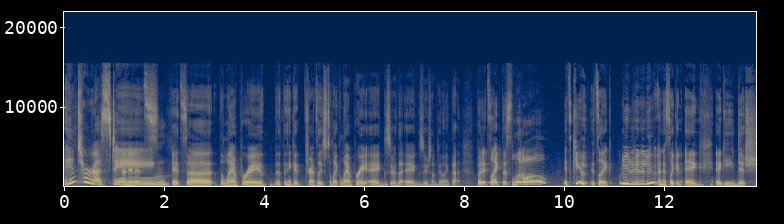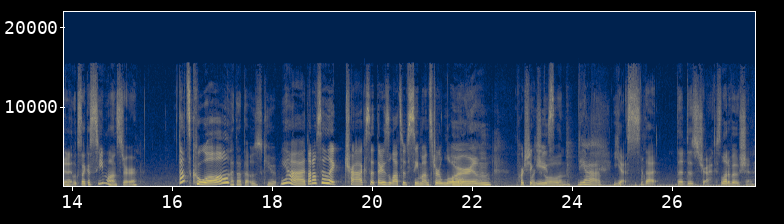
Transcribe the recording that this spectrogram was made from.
Interesting. and then it's it's uh the lamprey. I think it translates to like lamprey eggs or the eggs or something like that. But it's like this little. It's cute. It's like and it's like an egg eggy dish, and it looks like a sea monster. That's cool. I thought that was cute. Yeah, that also like tracks that there's lots of sea monster lore Oh, yeah. in Portuguese. Portugal and Yeah. yes, that that does track. It's a lot of ocean.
